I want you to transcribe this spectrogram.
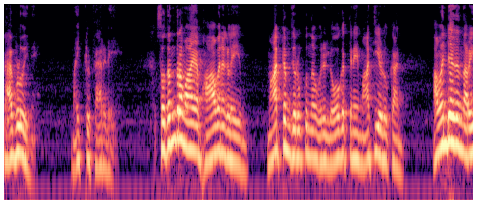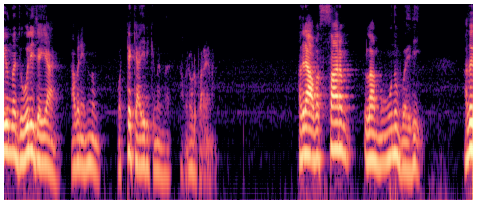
പാബ്ലോയിനെ മൈക്കിൾ ഫാരഡയെ സ്വതന്ത്രമായ ഭാവനകളെയും മാറ്റം ചെറുക്കുന്ന ഒരു ലോകത്തിനെ മാറ്റിയെടുക്കാൻ അവന്റേതെന്നറിയുന്ന ജോലി ചെയ്യാൻ അവൻ എന്നും ഒറ്റയ്ക്കായിരിക്കുമെന്ന് അവനോട് പറയണം. അതിലെ അവസാനം ഉള്ള മൂന്ന് വരി അത്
